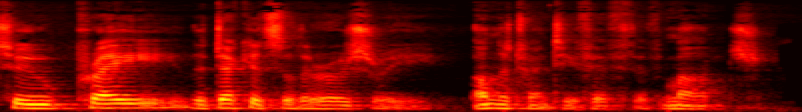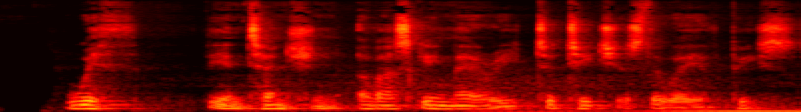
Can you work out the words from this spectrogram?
to pray the decades of the Rosary on the 25th of March with the intention of asking Mary to teach us the way of peace.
